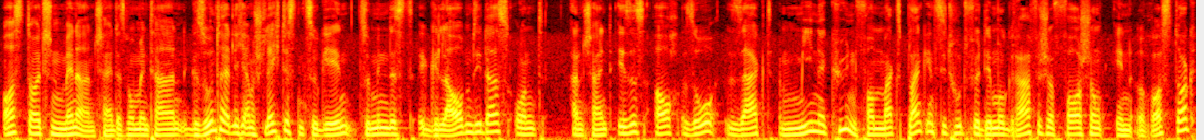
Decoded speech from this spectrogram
Ostdeutschen Männern scheint es momentan gesundheitlich am schlechtesten zu gehen. Zumindest glauben sie das und anscheinend ist es auch so, sagt Mine Kühn vom Max-Planck-Institut für demografische Forschung in Rostock.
